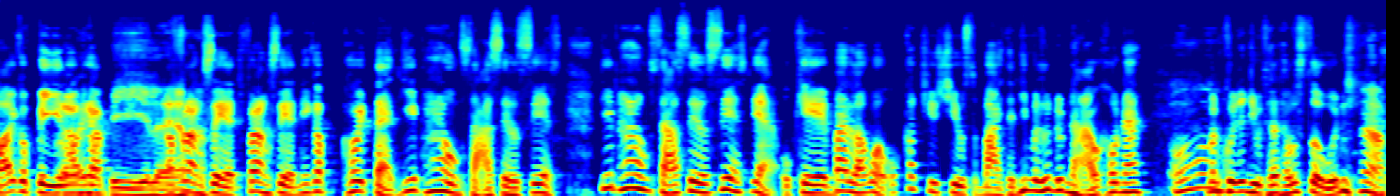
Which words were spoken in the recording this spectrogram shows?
ร้อยกว่าปีแล้วนะครับร้อยกว่าปีเลยแล้วนะฝรั่งเศสฝรั่งเศสนี่ก็เขาไปแตะ25องศาเซลเซียส25องศาเซลเซียสเนี่ยโอเคบ้านเราก็บอกโอ้ก็ชิวๆสบายแต่นี่มันฤดูหนาวเขานะโอ้มันควรจะอยู่แถวๆศูนย์ครับ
